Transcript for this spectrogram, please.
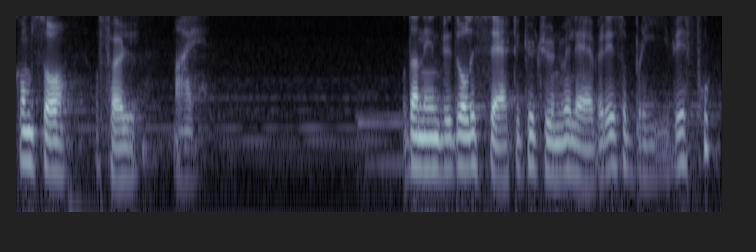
Kom så og følg meg. Og denne individualiserte kulturen vi lever i, så blir vi fort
